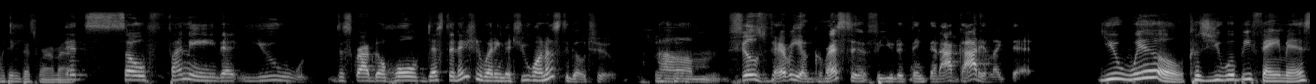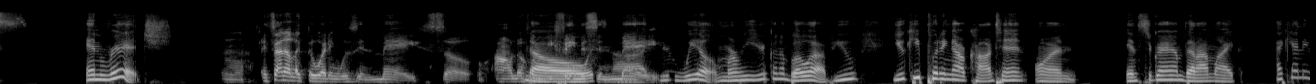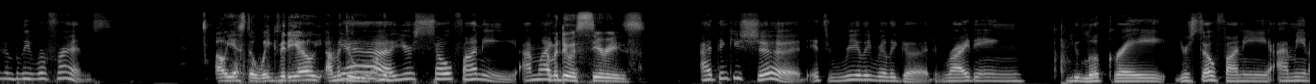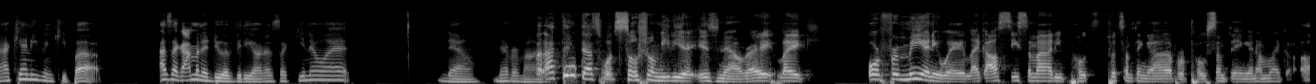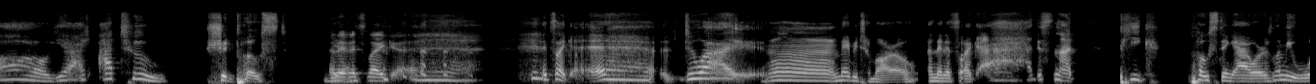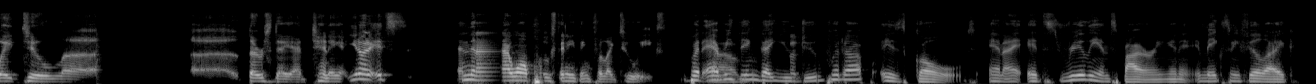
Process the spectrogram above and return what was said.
I think that's where I'm at. It's so funny that you described a whole destination wedding that you want us to go to. Um, feels very aggressive for you to think that I got it like that. you will, because you will be famous and rich. Mm. It sounded like the wedding was in May, so I don't know if No, I'm gonna be famous in not. May. You will, Marie. You're gonna blow up. You you keep putting out content on Instagram that I'm like, I can't even believe we're friends. Oh yes, the wig video. I'm gonna do. Yeah, you're so funny. I'm like, I'm gonna do a series. I think you should. It's really, really good. Writing, you look great. You're so funny. I mean, I can't even keep up. I was like, I'm gonna do a video, and I was like, you know what? No, never mind. But I think that's what social media is now, right? Like, or for me anyway. Like, I'll see somebody post put something up or post something, and I'm like, oh yeah, I, I too should post. And then it's like, it's like, eh, do I? Mm, maybe tomorrow. And then it's like, ah, it's not peak posting hours. Let me wait till uh, uh, Thursday at 10 a.m. You know, it's, and then I won't post anything for like two weeks. but Um, everything that you do put up is gold and i it's really inspiring and it, it makes me feel like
